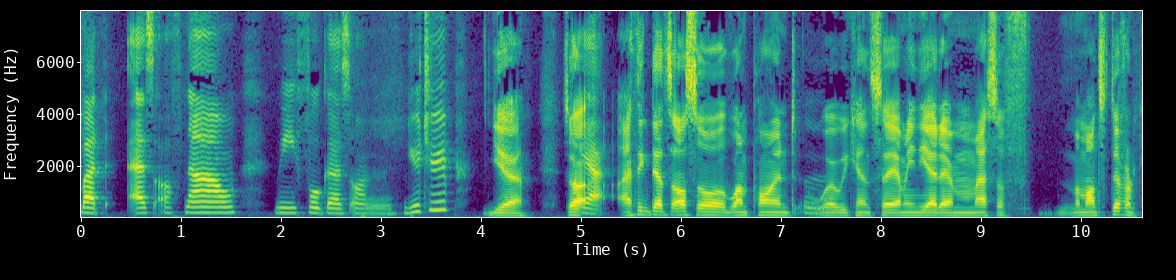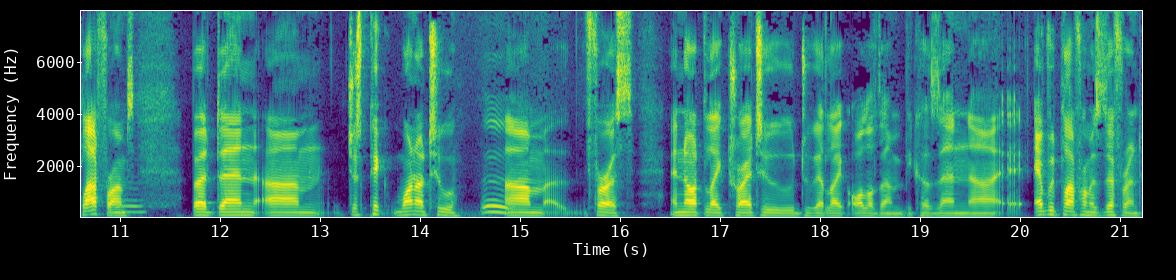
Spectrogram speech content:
but as of now we focus on youtube. Yeah. So Yeah. I think that's also one point where we can say, I mean, yeah, there are massive amounts of different platforms, but then um, just pick one or two um, first and not like try to, to get like all of them because then uh, every platform is different.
